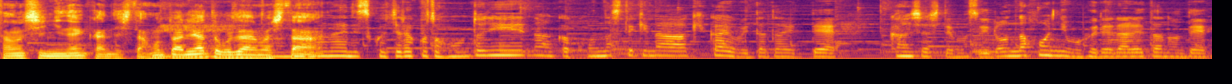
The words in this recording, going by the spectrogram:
楽しい2年間でした。本当ありがとうございました、ねえとんでもないです。こちらこそ本当になんかこんな素敵な機会をいただいて感謝してます。いろんな本にも触れられたので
